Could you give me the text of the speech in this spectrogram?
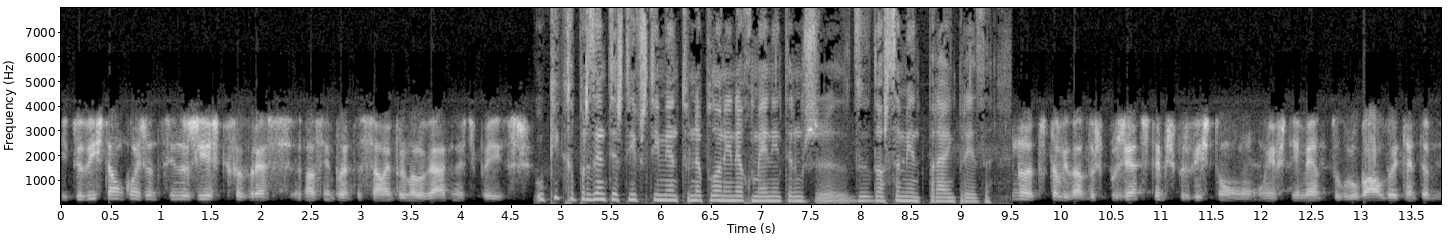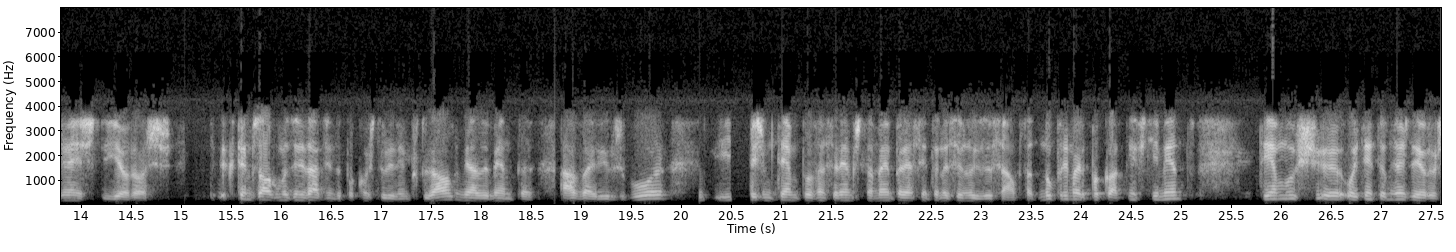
e tudo isto é um conjunto de sinergias que favorece a nossa implantação, em primeiro lugar, nestes países. O que é que representa este investimento na Polónia e na Roménia em termos eh, de, de orçamento para a empresa? Na totalidade dos projetos temos previsto um, um investimento global de 80 milhões de euros que temos algumas unidades ainda para construir em Portugal, nomeadamente Aveiro e Lisboa, e ao mesmo tempo avançaremos também para essa internacionalização. Portanto, no primeiro pacote de investimento temos 80 eh, milhões de euros.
